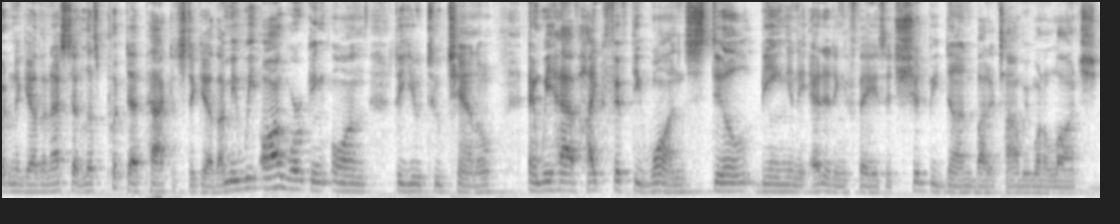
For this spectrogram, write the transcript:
putting together, and I said let's put that package together. I mean, we are working on the YouTube channel, and we have Hike 51 still being in the editing phase. It should be done by the time we want to launch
